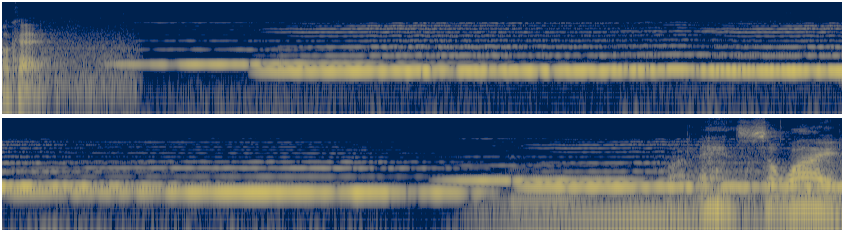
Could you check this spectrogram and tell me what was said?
Okay. Man, this is so wide.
